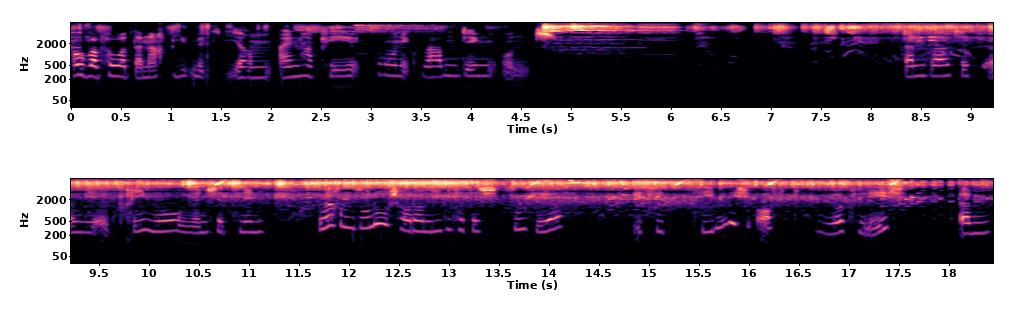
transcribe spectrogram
overpowered danach mit ihrem 1 HP Honigwaben-Ding und dann war es jetzt irgendwie El Primo. Und wenn ich jetzt in den höheren Solo-Showdown liegen tatsächlich zusehe, ist sie ziemlich oft wirklich ähm,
